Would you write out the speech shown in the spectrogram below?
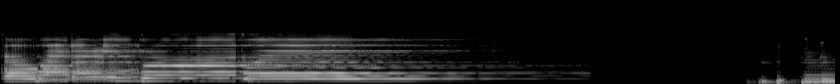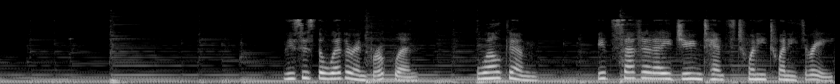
This is the weather in Brooklyn. Welcome. It's Saturday, June 10th, 2023.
